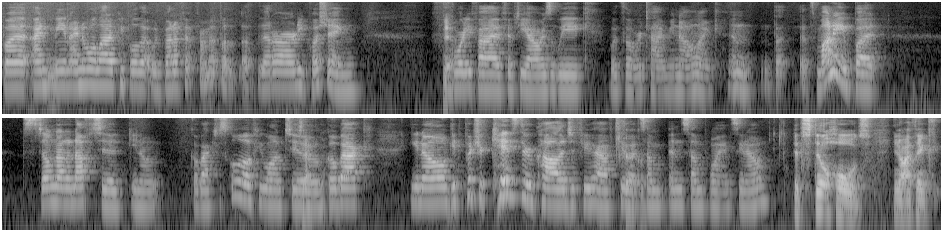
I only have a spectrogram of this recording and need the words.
but I mean, I know a lot of people that would benefit from it, but that are already pushing Yeah. 45, 50 hours a week with overtime, you know, like, and that, it's money, but it's still not enough to, you know, go back to school if you want to, Exactly. go back, you know, get put your kids through college if you have to at some in some points, you know. it still holds, you know, I think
